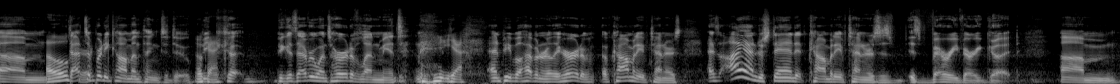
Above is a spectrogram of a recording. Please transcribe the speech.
Um, Oh, that's sure. a pretty common thing to do Okay. because because everyone's heard of "Lend Me a Tenor." yeah, and people haven't really heard of, of comedy of tenors. As I understand it, comedy of tenors is is very very good. Um,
